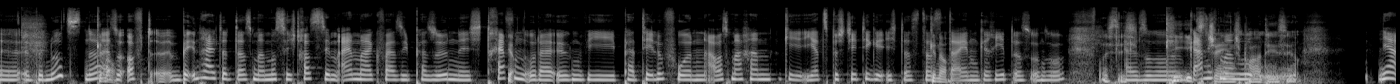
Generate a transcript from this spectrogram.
äh, benutzt, ne? Genau. also oft äh, beinhaltet das, man muss sich trotzdem einmal quasi persönlich treffen oder irgendwie per Telefon ausmachen, okay, jetzt bestätige ich, dass das Genau. dein Gerät ist und so. Richtig. Also Key gar nicht mal so, Exchange-Partys, ja. ja,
